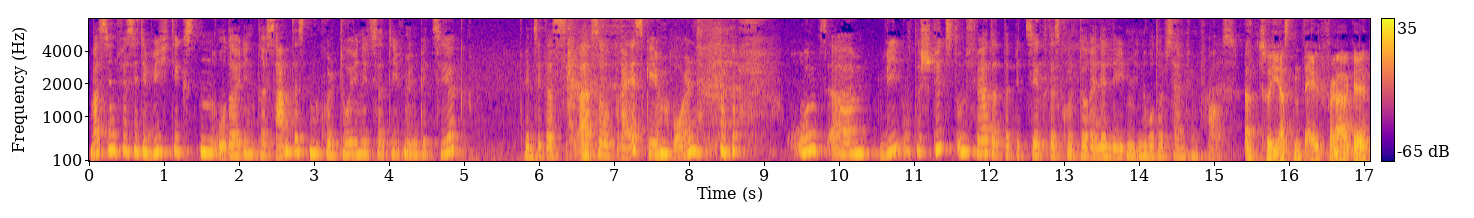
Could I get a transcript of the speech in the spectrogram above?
Was sind für Sie die wichtigsten oder interessantesten Kulturinitiativen im Bezirk, wenn Sie das also preisgeben wollen? Und ähm, wie unterstützt und fördert der Bezirk das kulturelle Leben in Rudolfsheim-5 Haus? Zur ersten Teilfrage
